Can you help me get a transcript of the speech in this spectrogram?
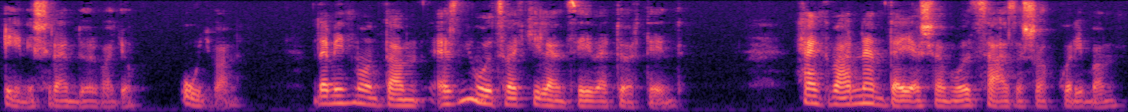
Én is rendőr vagyok. Úgy van. De, mint mondtam, ez nyolc vagy kilenc éve történt. Henk már nem teljesen volt százas akkoriban.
